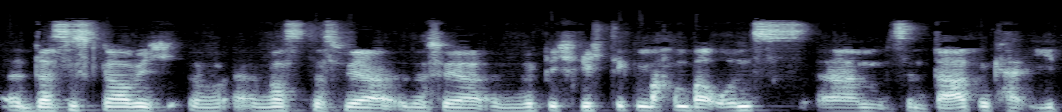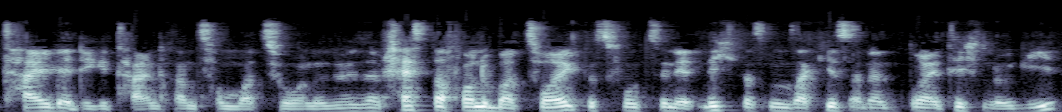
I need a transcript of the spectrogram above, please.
das ist, glaube ich, was, das wir, das wir wirklich richtig machen bei uns, ähm, sind Daten KI Teil der digitalen Transformation. Also wir sind fest davon überzeugt, es funktioniert nicht, dass man sagt, hier ist eine neue Technologie,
